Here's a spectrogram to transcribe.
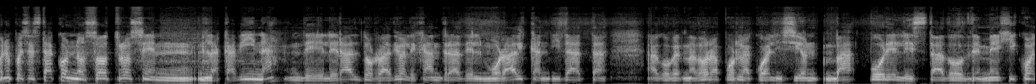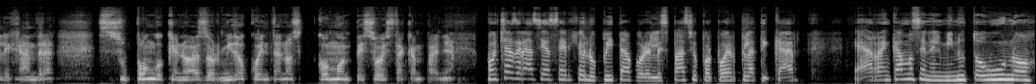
Bueno, pues está con nosotros en la cabina del Heraldo Radio Alejandra del Moral, candidata a gobernadora por la coalición Va por el Estado de México. Alejandra, supongo que no has dormido. Cuéntanos cómo empezó esta campaña. Muchas gracias, Sergio Lupita, por el espacio, por poder platicar. Arrancamos en el minuto uno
